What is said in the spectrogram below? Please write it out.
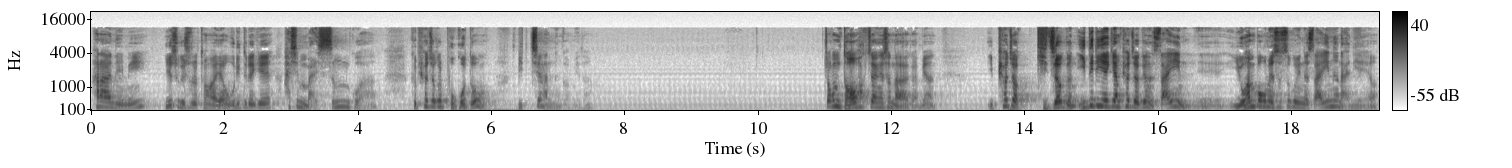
하나님이 예수 그리스도를 통하여 우리들에게 하신 말씀과 그 표적을 보고도 믿지 않는 겁니다. 조금 더 확장해서 나아가면 이 표적, 기적은 이들이 얘기한 표적은 사인, 요한복음에서 쓰고 있는 사인은 아니에요.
